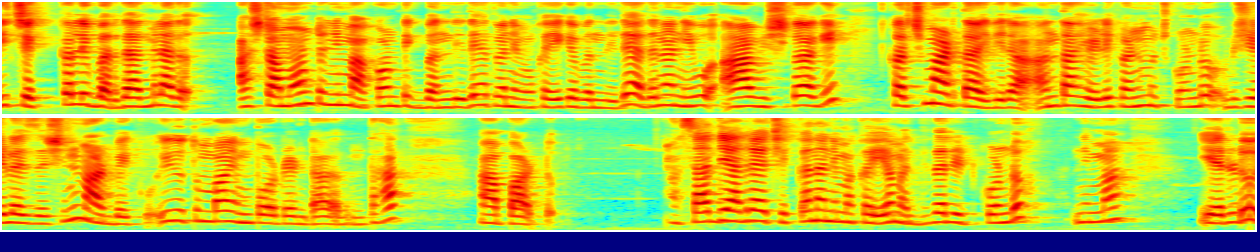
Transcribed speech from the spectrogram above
ಈ ಚೆಕ್ಕಲ್ಲಿ ಬರೆದಾದ್ಮೇಲೆ ಅದು ಅಷ್ಟು ಅಮೌಂಟ್ ನಿಮ್ಮ ಅಕೌಂಟಿಗೆ ಬಂದಿದೆ ಅಥವಾ ನಿಮ್ಮ ಕೈಗೆ ಬಂದಿದೆ, ಅದನ್ನು ನೀವು ಆ ವಿಷಗಾಗಿ ಖರ್ಚು ಮಾಡ್ತಾ ಇದ್ದೀರಾ ಅಂತ ಹೇಳಿ ಕಣ್ಣು ಮುಚ್ಕೊಂಡು ವಿಜುವಲೈಸೇಷನ್ ಮಾಡಬೇಕು. ಇದು ತುಂಬ ಇಂಪಾರ್ಟೆಂಟ್ ಆದಂತಹ ಪಾರ್ಟು ಸಾಧ್ಯ ಆದರೆ ಆ ಚೆಕ್ಕನ್ನು ನಿಮ್ಮ ಕೈಯ ಮಧ್ಯದಲ್ಲಿ ಇಟ್ಕೊಂಡು ನಿಮ್ಮ ಎರಡೂ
